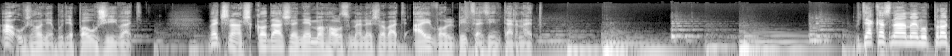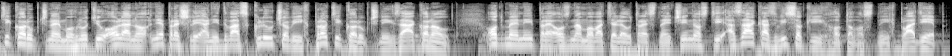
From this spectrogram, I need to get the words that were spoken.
a už ho nebude používať. Večná škoda, že nemohol zmanéžovať aj voľby cez internet. Vďaka známemu protikorupčnému hnutiu Oľano neprešli ani dva z kľúčových protikorupčných zákonov. Odmeny pre oznamovateľov trestnej činnosti a zákaz vysokých hotovostných platieb.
